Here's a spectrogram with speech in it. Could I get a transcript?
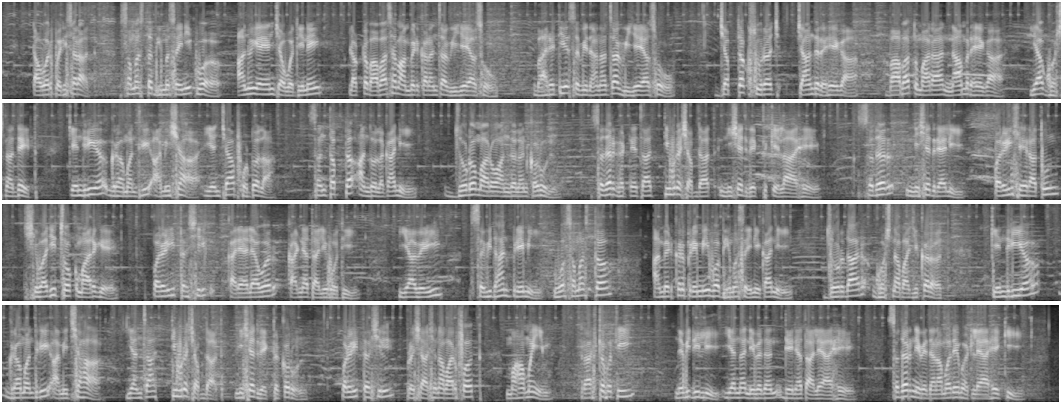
टावर परिसरात समस्त भीमसैनिक व अनुयायांच्या वतीने डॉक्टर बाबासाहेब आंबेडकरांचा विजय असो भारतीय संविधानाचा विजय असो जब तक सूरज चांद रहेगा बाबा तुम्हारा नाम रहेगा या घोषणा देत केंद्रीय गृहमंत्री अमित शहा यांच्या फोटोला संतप्त आंदोलकांनी जोडो मारो आंदोलन करून सदर घटनेचा तीव्र शब्दात निषेध व्यक्त केला आहे. सदर निषेध रॅली परळी शहरातून शिवाजी चौक मार्गे परळी तहसील कार्यालयावर काढण्यात आली होती. यावेळी संविधानप्रेमी व समस्त आंबेडकरप्रेमी व भीमसैनिकांनी जोरदार घोषणाबाजी करत केंद्रीय गृहमंत्री अमित शहा यांचा तीव्र शब्दात निषेध व्यक्त करून परळी तहसील प्रशासनामार्फत महामहिम राष्ट्रपती नवी दिल्ली यांना निवेदन देण्यात आले आहे. सदर निवेदनामध्ये म्हटले आहे की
